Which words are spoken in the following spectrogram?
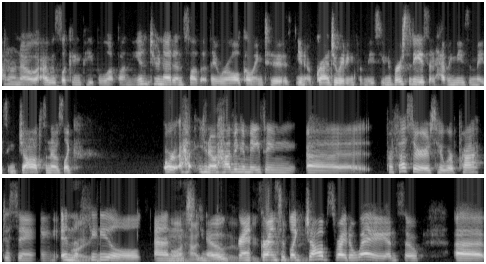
I don't know, I was looking people up on the internet and saw that they were all going to, you know, graduating from these universities and having these amazing jobs. And I was like, or, you know, having amazing uh, professors who were practicing in right. the field and, oh, had, you know, grant, granted like jobs right away. And so, uh,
